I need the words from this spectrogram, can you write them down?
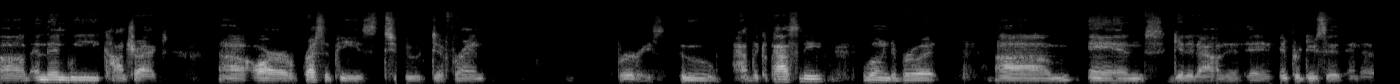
um, and then we contract uh, our recipes to different breweries who have the capacity, willing to brew it, um, and get it out and, and, produce it in the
